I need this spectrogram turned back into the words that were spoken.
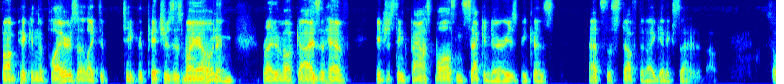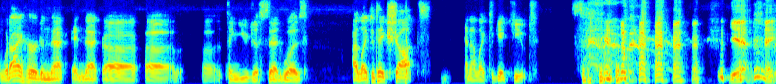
if I'm picking the players, I like to take the pitchers as my own and write about guys that have interesting fastballs and secondaries because that's the stuff that I get excited about. So what I heard in that in that uh, uh, uh, thing you just said was, I like to take shots and I like to get cute. yeah, hey,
